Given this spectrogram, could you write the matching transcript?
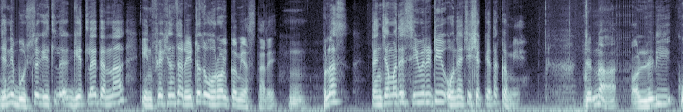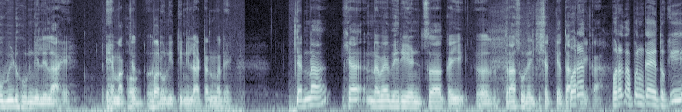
ज्यांनी बूस्टर घेतलं घेतलं आहे त्यांना इन्फेक्शनचा रेटच ओव्हरऑल कमी असणार आहे. प्लस त्यांच्यामध्ये सिव्हिरिटी होण्याची शक्यता कमी आहे. ज्यांना ऑलरेडी कोविड होऊन गेलेलं आहे हे मागच्या दोन्ही तिन्ही लाटांमध्ये त्यांना ह्या नव्या व्हेरियंटचा काही त्रास होण्याची शक्यता आहे का? परत आपण काय येतो की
